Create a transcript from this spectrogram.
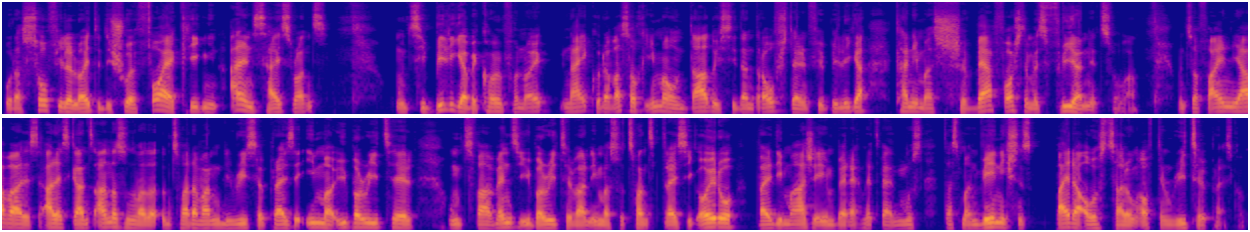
oder so viele Leute die Schuhe vorher kriegen in allen Size Runs und sie billiger bekommen von Nike oder was auch immer und dadurch sie dann draufstellen für billiger, kann ich mir schwer vorstellen, weil es früher nicht so war. Und so vor einem Jahr war das alles ganz anders und, war, und zwar da waren die Resale-Preise immer über Retail und zwar, wenn sie über Retail waren, immer so 20, 30 Euro, weil die Marge eben berechnet werden muss, dass man wenigstens bei der Auszahlung auf den Retail-Preis kommt.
